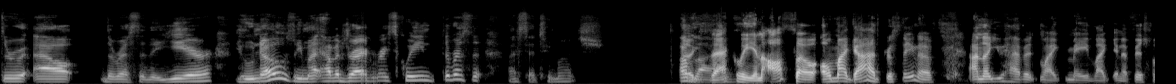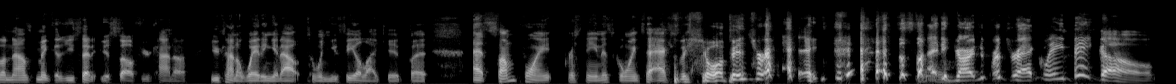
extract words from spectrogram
throughout the rest of the year. Who knows? We might have a drag race queen the rest of I said too much. I'm exactly. Lying. And also, oh my God, Christina, I know you haven't like made like an official announcement because you said it yourself. You're kind of you're kind of waiting it out to when you feel like it. But at some point, Christina is going to actually show up in drag at Society Garden for Drag Queen Bingo.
